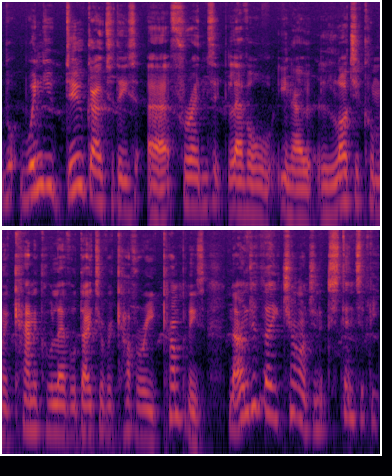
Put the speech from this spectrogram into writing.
when you do go to these uh, forensic level, you know, logical, mechanical level data recovery companies, not only do they charge an extensively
